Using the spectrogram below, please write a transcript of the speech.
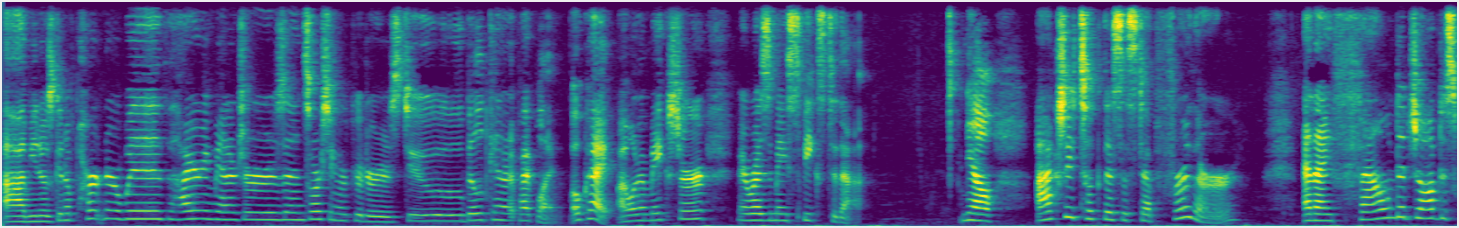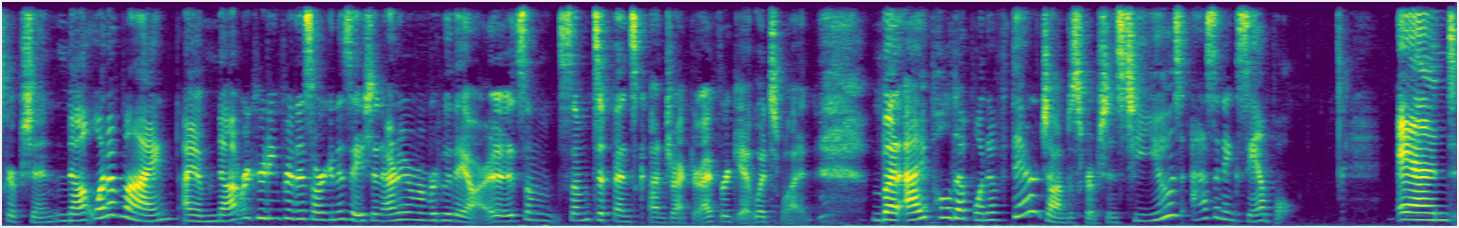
um, you know, is going to partner with hiring managers and sourcing recruiters to build candidate pipeline. Okay, I want to make sure my resume speaks to that. Now, I actually took this a step further and I found a job description, not one of mine. I am not recruiting for this organization. I don't even remember who they are. It's some some defense contractor. I forget which one. But I pulled up one of their job descriptions to use as an example. And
